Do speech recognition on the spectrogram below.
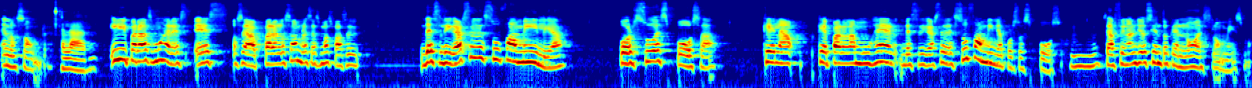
en los hombres. Claro. Y para las mujeres es, o sea, para los hombres es más fácil desligarse de su familia por su esposa que, la, que para la mujer desligarse de su familia por su esposo. O sea, al final yo siento que no es lo mismo.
